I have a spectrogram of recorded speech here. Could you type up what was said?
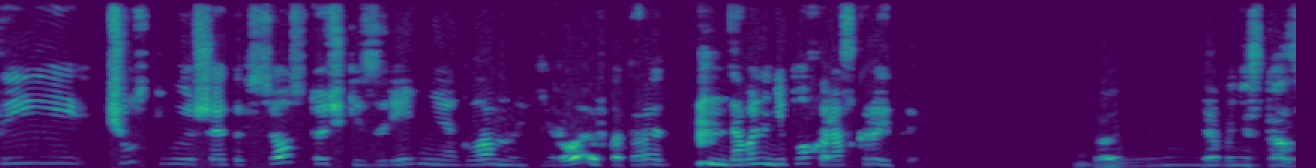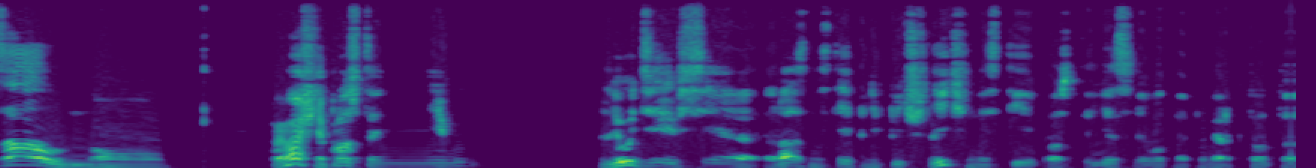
ты чувствуешь это все с точки зрения главных героев, которые довольно неплохо раскрыты. Да, я бы не сказал, но... Понимаешь, я просто не... Люди все разной степени впечатлительности, и просто если вот, например, кто-то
